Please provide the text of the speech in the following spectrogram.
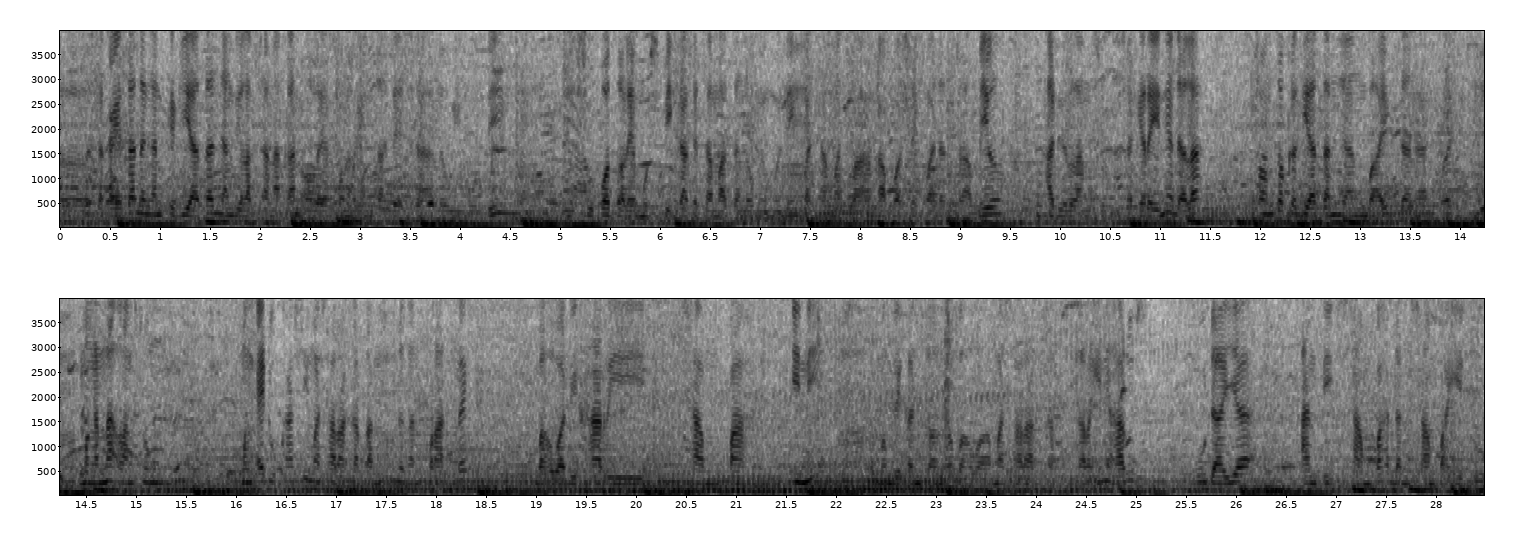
uh, sekaitan dengan kegiatan yang dilaksanakan oleh pemerintah desa Lewi Munding disupport oleh Muspika Kecamatan Muning, Pak Camat, Pak Kapolsek, Pak dan Ramil hadir langsung. Saya kira ini adalah contoh kegiatan yang baik dan mengena langsung mengedukasi masyarakat langsung dengan praktek bahwa di hari sampah ini memberikan contoh bahwa masyarakat sekarang ini harus budaya anti sampah dan sampah itu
